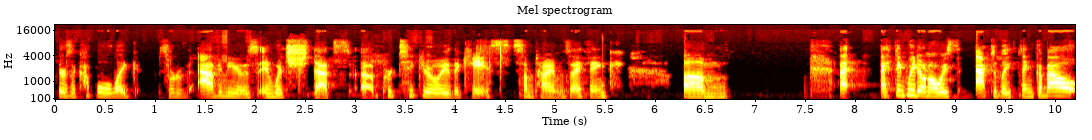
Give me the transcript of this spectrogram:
there's a couple like sort of avenues in which that's uh, particularly the case. Sometimes I think, um, I I think we don't always actively think about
